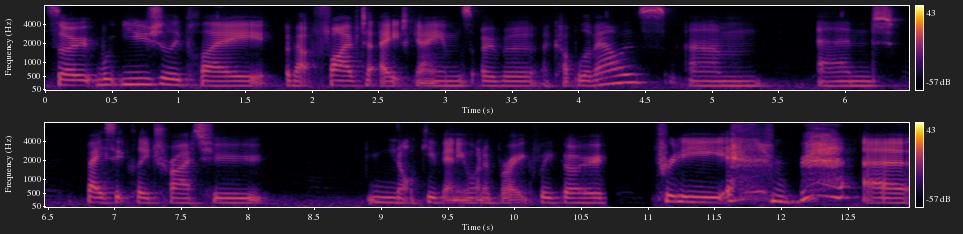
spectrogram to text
So we usually play about five to eight games over a couple of hours. Um, and basically try to not give anyone a break. We go pretty uh,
